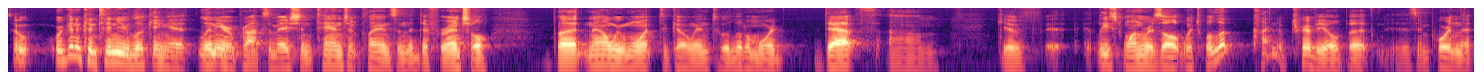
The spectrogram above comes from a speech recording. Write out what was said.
So we're going to continue looking at linear approximation, tangent planes, and the differential, but now we want to go into a little more depth, um, give at least one result, which will look kind of trivial, but is important that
